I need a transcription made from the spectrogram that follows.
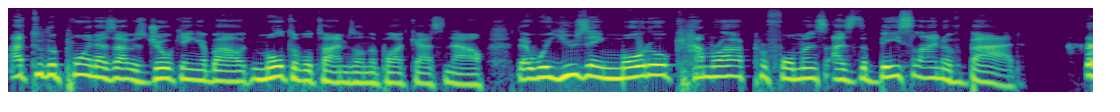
uh, to the point as I was joking about multiple times on the podcast now that we're using Moto camera performance as the baseline of bad. You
